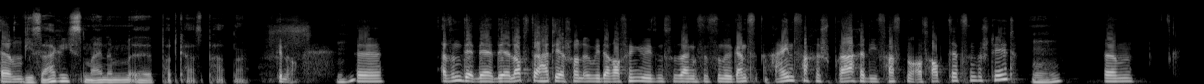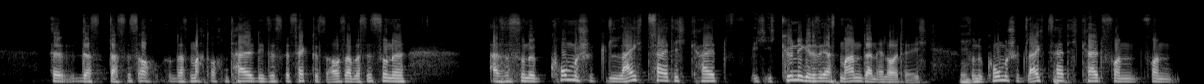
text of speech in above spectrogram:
Ähm, wie sage ich es meinem äh, Podcast-Partner? Genau. Mhm. Äh, also der, der, der Lobster hat ja schon irgendwie darauf hingewiesen zu sagen, es ist so eine ganz einfache Sprache, die fast nur aus Hauptsätzen besteht. Mhm. Ähm, äh, das, das ist auch, das macht auch einen Teil dieses Effektes aus, aber es ist so eine, also es ist so eine komische Gleichzeitigkeit, ich, ich kündige das erstmal an, dann erläutere ich. Mhm. So eine komische Gleichzeitigkeit von, von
